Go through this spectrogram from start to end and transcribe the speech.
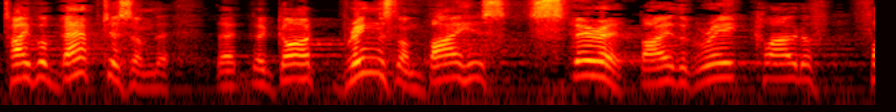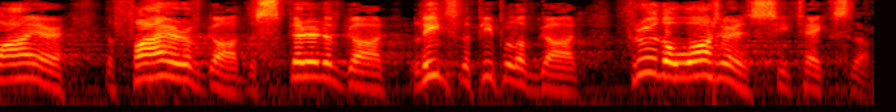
type of baptism that, that, that God brings them by His Spirit, by the great cloud of fire. The fire of God, the Spirit of God leads the people of God. Through the waters, He takes them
